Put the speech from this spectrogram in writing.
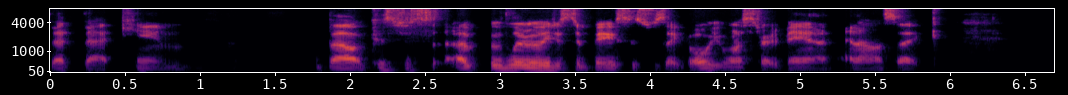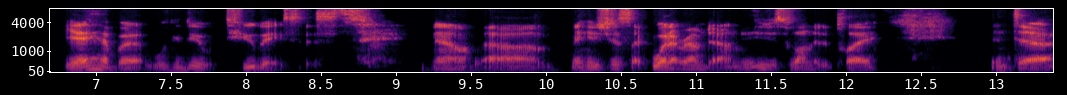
that that came about because just uh, literally just a bassist was like, "Oh, you want to start a band?" And I was like, "Yeah, but we can do it with two bassists." You know, um, and he's just like, "Whatever, I'm down." he just wanted to play, and uh,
